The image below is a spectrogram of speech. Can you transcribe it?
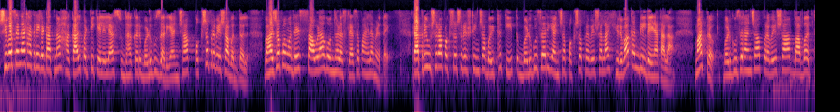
शिवसेना ठाकरे गटातनं हकालपट्टी केलेल्या सुधाकर बडगुजर यांच्या पक्षप्रवेशाबद्दल भाजपमध्ये सावळा गोंधळ असल्याचं पाहायला मिळतंय. रात्री उशिरा पक्षश्रेष्ठींच्या बैठकीत बडगुजर यांच्या पक्षप्रवेशाला हिरवा कंदील देण्यात आला. मात्र बडगुजरांच्या प्रवेशाबाबत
